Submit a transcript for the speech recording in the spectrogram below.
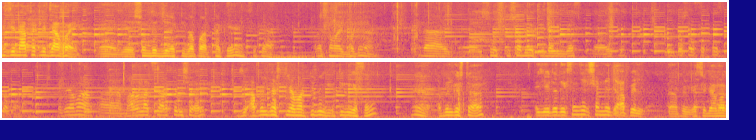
নিজে না থাকলে যা হয়। হ্যাঁ, যে সৌন্দর্যের একটি ব্যাপার থাকে সেটা অনেক সময় ঘটে না। এটা সুস্বাদু একটি ডালিম গাছ হয়েছে। তবে আমার ভালো লাগছে আরেকটা বিষয় যে আপেল গাছটি আমার টিপে টিকে গেছে। হ্যাঁ আপেল গাছটা এই যে এটা দেখছেন যে সামনে এটা আপেল আপেল গাছ এটা আমার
